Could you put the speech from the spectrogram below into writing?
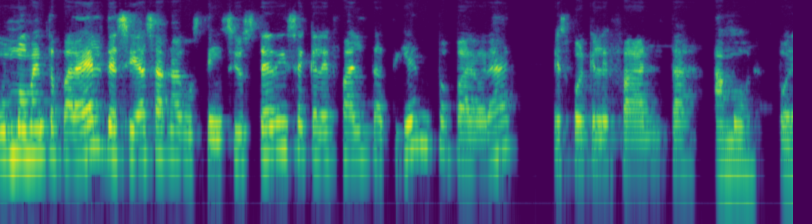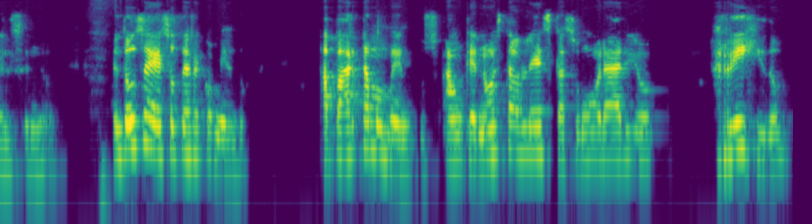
un momento para él, decía San Agustín, si usted dice que le falta tiempo para orar, es porque le falta amor por el Señor. Entonces, eso te recomiendo. Aparta momentos, aunque no establezcas un horario rígido,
